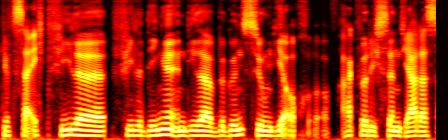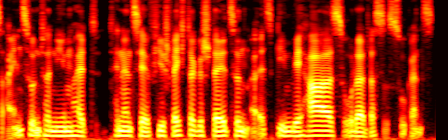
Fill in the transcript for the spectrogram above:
gibt es da echt viele, viele Dinge in dieser Begünstigung, die auch fragwürdig sind. Ja, dass Einzelunternehmen halt tendenziell viel schlechter gestellt sind als GmbHs oder dass es so ganz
